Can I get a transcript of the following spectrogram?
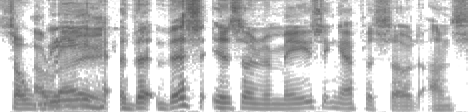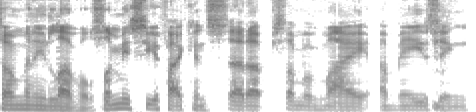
So All we right. th- this is an amazing episode on so many levels. Let me see if I can set up some of my amazing.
